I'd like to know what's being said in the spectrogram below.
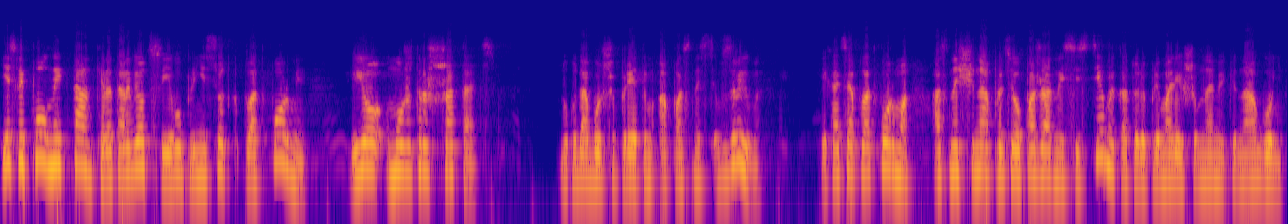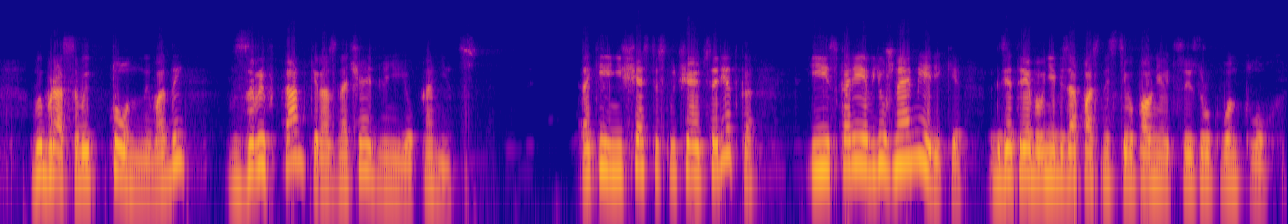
Если полный танкер оторвется и его принесет к платформе, ее может расшатать. Но куда больше при этом опасность взрыва. И хотя платформа оснащена противопожарной системой, которая при малейшем намеке на огонь выбрасывает тонны воды, взрыв танкера означает для нее конец. Такие несчастья случаются редко и скорее в Южной Америке, где требования безопасности выполняются из рук вон плохо.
